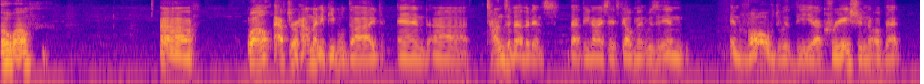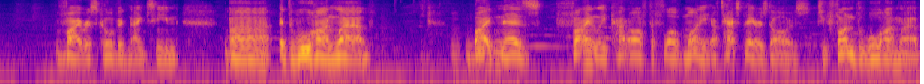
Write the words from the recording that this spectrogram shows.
Oh well. Uh, well, after how many people died and uh, tons of evidence that the United States government was in involved with the uh, creation of that virus, COVID nineteen, uh, at the Wuhan lab. Mhm. Biden has finally cut off the flow of money of taxpayers' dollars to fund the Wuhan lab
